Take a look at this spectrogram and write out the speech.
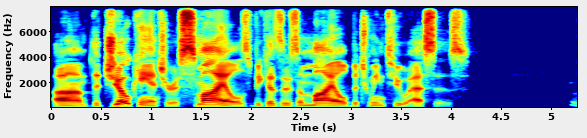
Um, the joke answer is smiles because there's a mile between two S's.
